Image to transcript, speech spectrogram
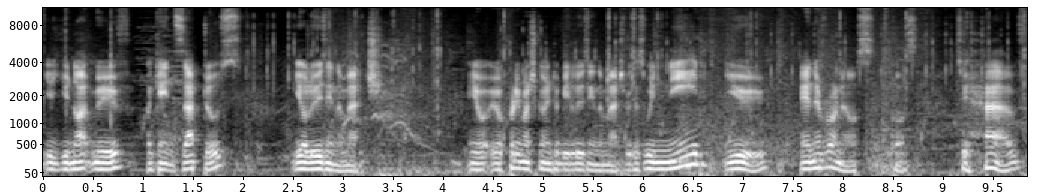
your Unite move against Zapdos, you're losing the match. You're, you're pretty much going to be losing the match because we need you and everyone else, of course, to have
